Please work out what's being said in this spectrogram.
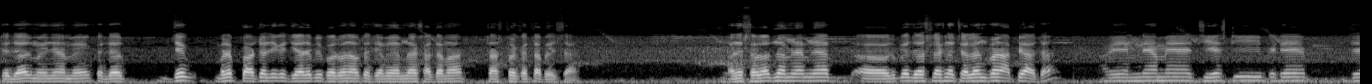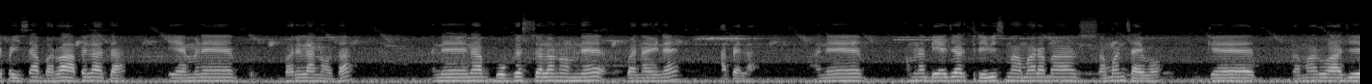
તે દર મહિને અમે, કે દર જે મતલબ ક્વાર્ટરલી કે જ્યારે બી ભરવાના આવતા તે અમે એમના ખાતામાં ટ્રાન્સફર કરતા પૈસા. અને શરૂઆતમાં એમને એમને રૂપિયા દસ લાખના ચલન પણ આપ્યા હતા. હવે એમને અમે જીએસટી પેટે જે પૈસા ભરવા આપેલા હતા, એ એમણે ભરેલા નહોતા. અને એના બોગસ ચલનો અમને બનાવીને આપેલા. અને હમણાં બે હજાર ત્રેવીસમાં અમારામાં સમન્સ આવ્યો કે તમારું આ જે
